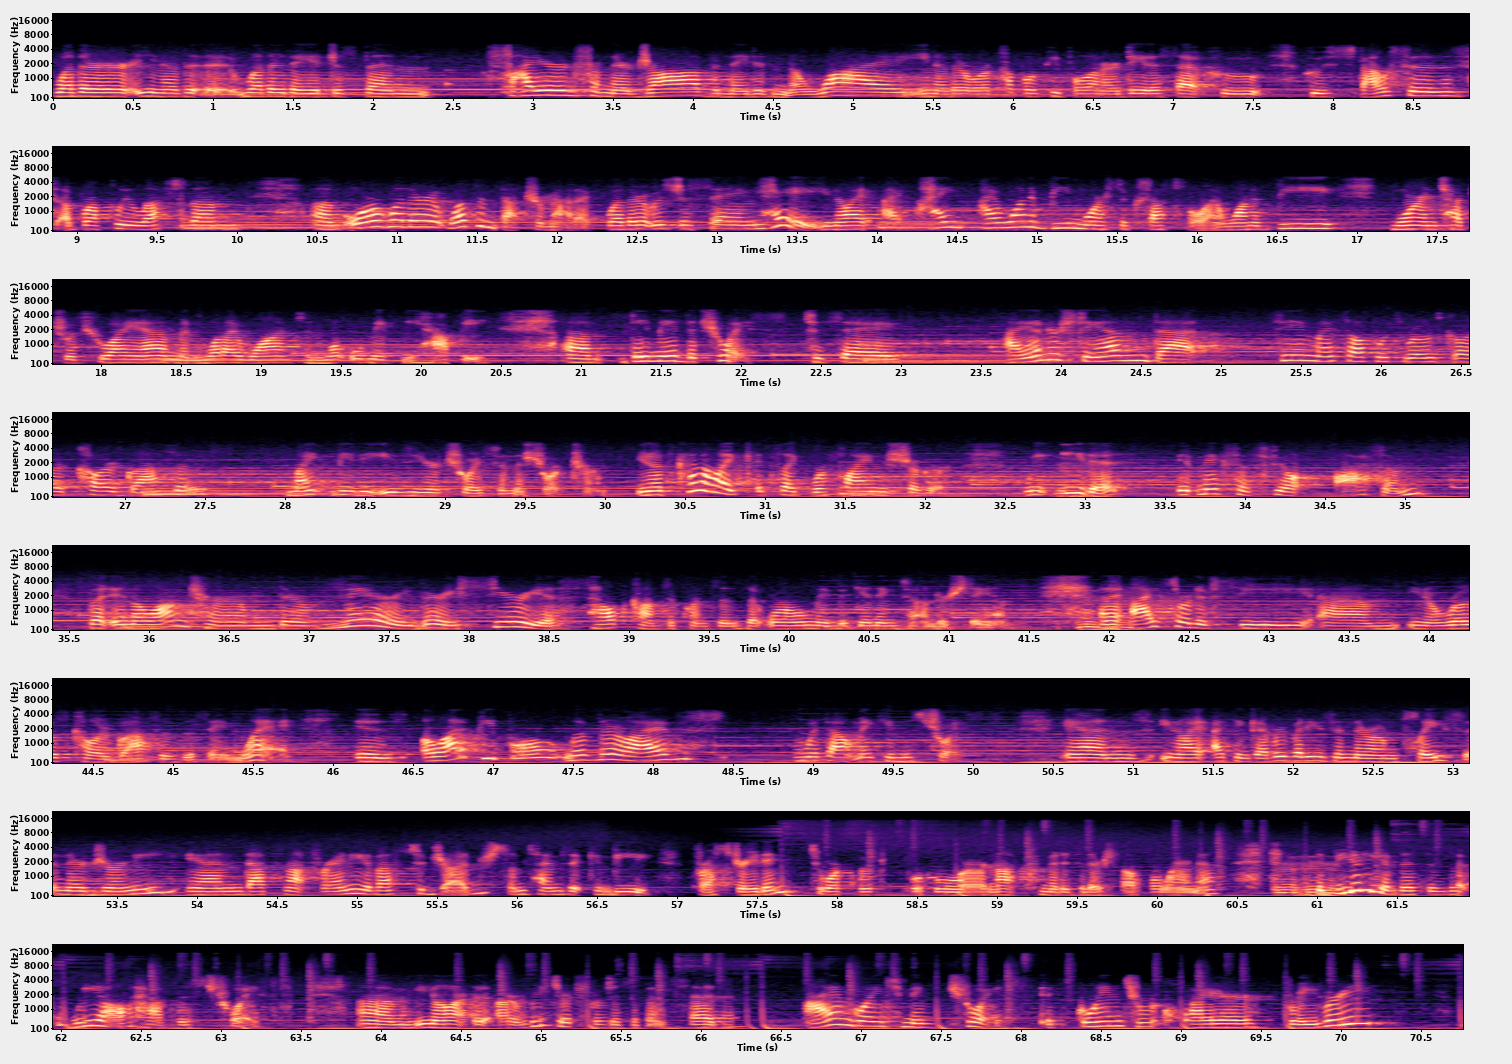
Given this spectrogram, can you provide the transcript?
whether you know the, whether they had just been fired from their job and they didn't know why. You know, there were a couple of people on our data set who whose spouses abruptly left them, um, or whether it wasn't that traumatic, whether it was just saying, hey, you know, I, I, I, I want to be more successful. I want to be more in touch with who I am and what I want and what will make me happy. Um, they made the choice to say, I understand that seeing myself with rose-colored glasses might be the easier choice in the short term. You know, it's kind of like it's like refined sugar. We mm-hmm. eat it, it makes us feel awesome, but in the long term, there are very, very serious health consequences that we're only beginning to understand. Mm-hmm. And I, mm-hmm. I, sort of see, um, you know, rose-colored glasses the same way. Is a lot of people live their lives without making this choice. And, you know, I, I, think everybody's in their own place in their journey, and that's not for any of us to judge. Sometimes it can be frustrating to work with people who are not committed to their self awareness. Mm-hmm. The beauty of this is that we all have this choice. Um, you know, our, our research participants said, I am going to make a choice. It's going to require bravery,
